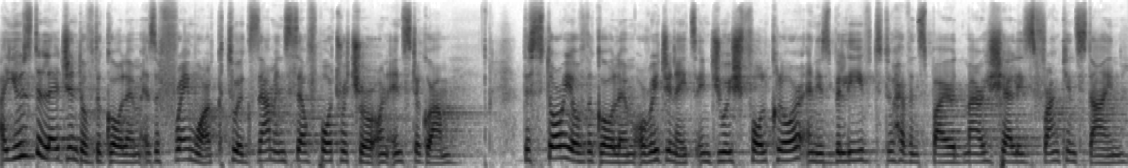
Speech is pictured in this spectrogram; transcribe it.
I used the legend of the golem as a framework to examine self-portraiture on Instagram. The story of the golem originates in Jewish folklore and is believed to have inspired Mary Shelley's Frankenstein,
